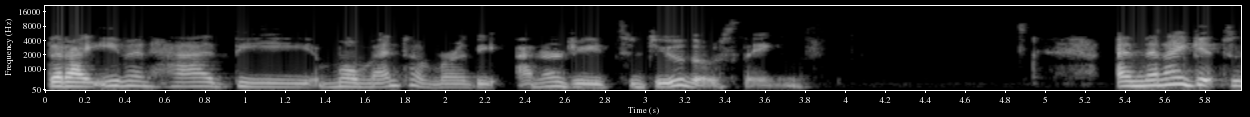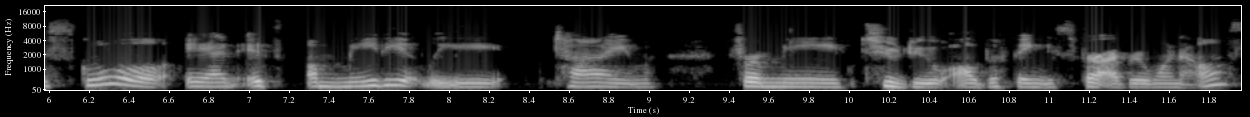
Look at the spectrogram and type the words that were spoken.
that I even had the momentum or the energy to do those things. And then I get to school and it's immediately time for me to do all the things for everyone else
